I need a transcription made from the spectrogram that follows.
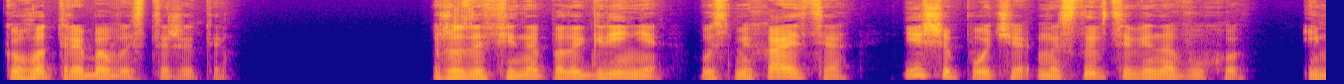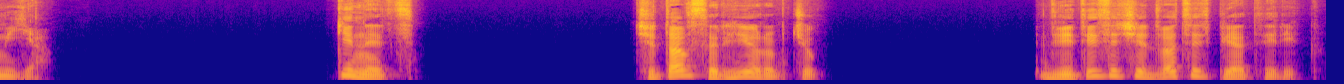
кого треба вистежити. Жозефіна Пелегріні усміхається і шепоче мисливцеві на вухо ім'я. Кінець читав Сергій Робчук 2025 рік.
